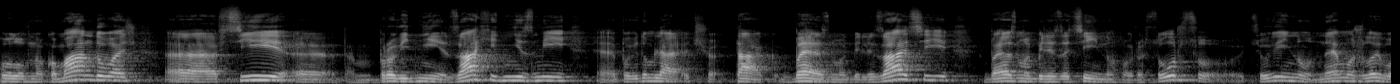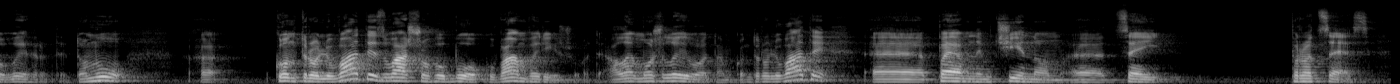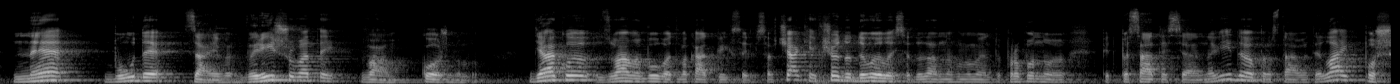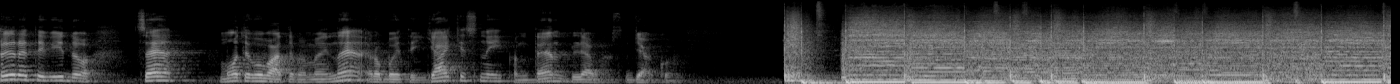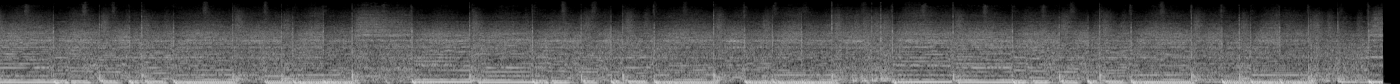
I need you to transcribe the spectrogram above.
головнокомандувач. Е, Всі е, там, провідні західні ЗМІ е, повідомляють, що так, без мобілізації, без мобілізаційного ресурсу цю війну неможливо виграти. Тому контролювати з вашого боку вам вирішувати, але можливо там контролювати е, певним чином е, цей процес не буде зайвим. Вирішувати вам кожному. Дякую. З вами був адвокат Піксель Савчак. Якщо додивилися до даного моменту, пропоную підписатися на відео, проставити лайк, поширити відео. Це мотивуватиме мене робити якісний контент для вас. Дякую.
